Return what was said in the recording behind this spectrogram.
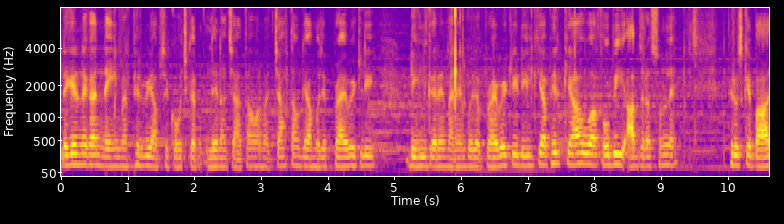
لیکن انہوں نے کہا، نہیں، میں پھر بھی آپ سے کوچ کر لینا چاہتا ہوں اور میں چاہتا ہوں کہ آپ مجھے پرائیویٹلی ڈیل کریں۔ میں نے ان کو جب پرائیویٹلی ڈیل کیا، پھر کیا ہوا؟ وہ بھی آپ ذرا سن لیں۔ پھر اس کے بعد،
